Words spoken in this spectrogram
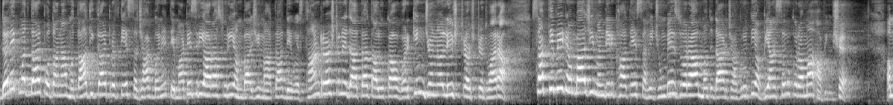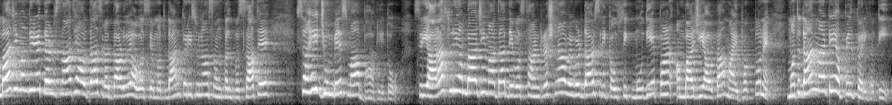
દરેક મતદાર પોતાના મતાધિકાર પ્રત્યે સજાગ બને તે માટે શ્રી આરાસુરી અંબાજી માતા દેવસ્થાન ટ્રસ્ટ અને દાતા તાલુકા વર્કિંગ જર્નલિસ્ટ ટ્રસ્ટ દ્વારા શક્તિપીઠ અંબાજી મંદિર ખાતે સહી ઝુંબેશ દ્વારા મતદાર જાગૃતિ અભિયાન શરૂ કરવામાં આવ્યું છે. અંબાજી મંદિરે દર્શનાર્થે આવતા શ્રદ્ધાળુએ અવશ્ય મતદાન કરીશુંના સંકલ્પ સાથે સહી ઝુંબેશમાં ભાગ લીધો. શ્રી આરાસુરી અંબાજી માતા દેવસ્થાન ટ્રસ્ટના વહીવટદાર શ્રી કૌશિક મોદીએ પણ અંબાજી આવતા માય ભક્તોને મતદાન માટે અપીલ કરી હતી.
